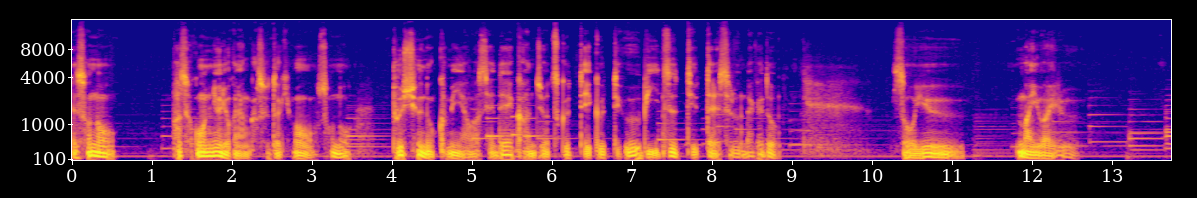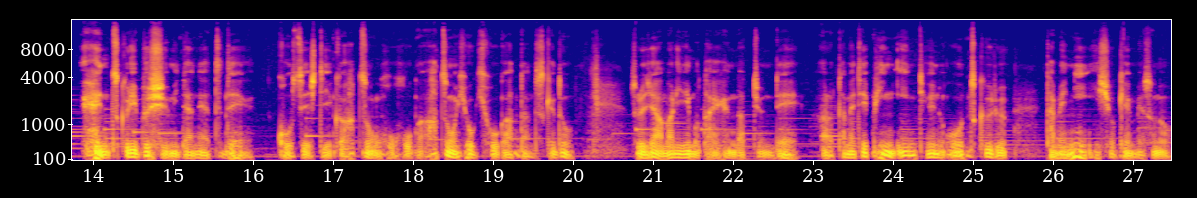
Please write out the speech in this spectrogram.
でそのパソコン入力なんかする時もその部首の組み合わせで漢字を作っていくっていうウービーズって言ったりするんだけどそういうまあいわゆる変作り部首みたいなやつで構成していく発音方法が発音表記法があったんですけどそれじゃあまりにも大変だっていうんで改めてピンインっていうのを作るために一生懸命その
